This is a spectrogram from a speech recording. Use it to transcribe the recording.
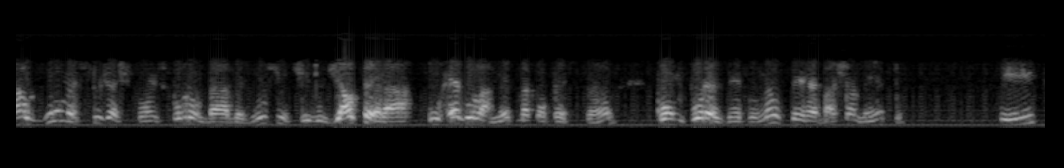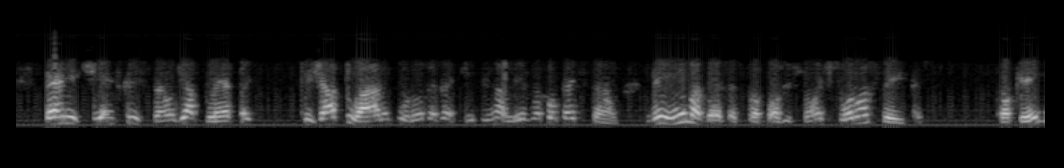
algumas sugestões foram dadas no sentido de alterar o regulamento da competição, como, por exemplo, não ter rebaixamento e permitir a inscrição de atletas que já atuaram por outras equipes na mesma competição. Nenhuma dessas proposições foram aceitas. Ok?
